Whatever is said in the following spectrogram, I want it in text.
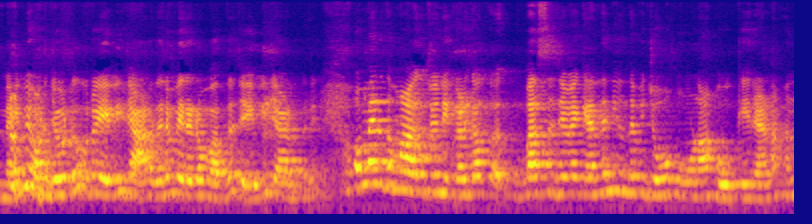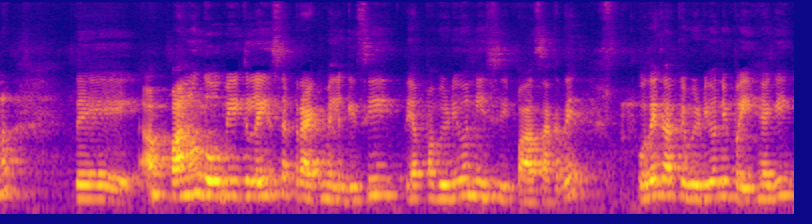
ਨਹੀਂ ਵੀ ਹੁਣ YouTube ਨੂੰ ਇਹ ਵੀ ਜਾਣਦੇ ਨੇ ਮੇਰੇ ਨਾਲੋਂ ਵੱਧ ਜੇ ਵੀ ਜਾਣਦੇ ਨੇ। ਉਹ ਮੇਰੇ ਦਿਮਾਗ 'ਚੋਂ ਨਿਕਲ ਗਿਆ ਬਸ ਜਿਵੇਂ ਕਹਿੰਦੇ ਨਹੀਂ ਹੁੰਦੇ ਵੀ ਜੋ ਹੋਣਾ ਹੋ ਕੇ ਰਹਿਣਾ ਹਨਾ। ਤੇ ਆਪਾਂ ਨੂੰ ਦੋ ਵੀਕ ਲਈ ਸਟ੍ਰੈਕ ਮਿਲ ਗਈ ਸੀ ਤੇ ਆਪਾਂ ਵੀਡੀਓ ਨਹੀਂ ਸੀ ਪਾ ਸਕਦੇ। ਉਹਦੇ ਕਰਕੇ ਵੀਡੀਓ ਨਹੀਂ ਪਈ ਹੈਗੀ।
